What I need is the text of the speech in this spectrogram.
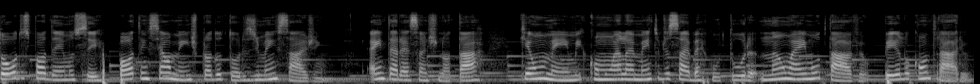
todos podemos ser potencialmente produtores de mensagem. É interessante notar que um meme, como um elemento de cybercultura, não é imutável, pelo contrário,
